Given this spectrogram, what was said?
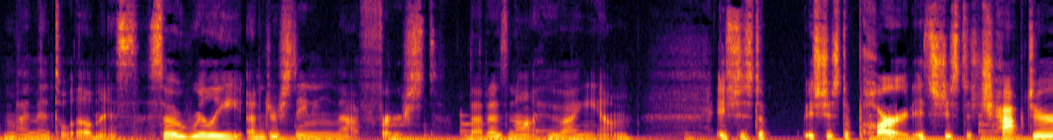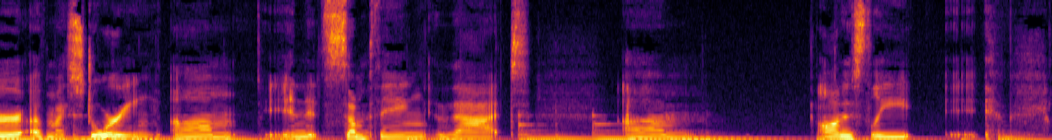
my mental illness. So really understanding that first. That is not who I am. It's just a it's just a part. It's just a chapter of my story, um, and it's something that, um, honestly,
